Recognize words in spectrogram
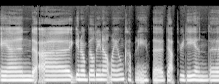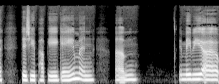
and, uh, you know, building out my own company, the DAP3D and the DigiPuppy game. And, um, maybe uh,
